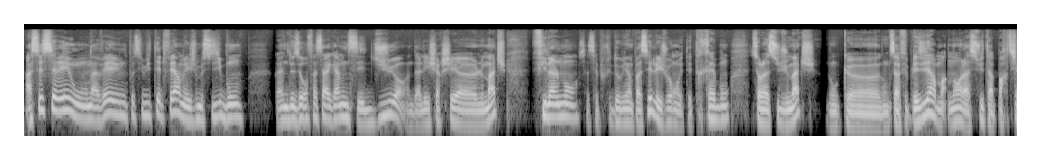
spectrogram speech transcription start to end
assez serrés où on avait une possibilité de faire mais je me suis dit bon quand même 2-0 face à la Carmine c'est dur d'aller chercher euh, le match. Finalement ça s'est plutôt bien passé, les joueurs ont été très bons sur la suite du match donc euh, donc ça fait plaisir. Maintenant la suite appartient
